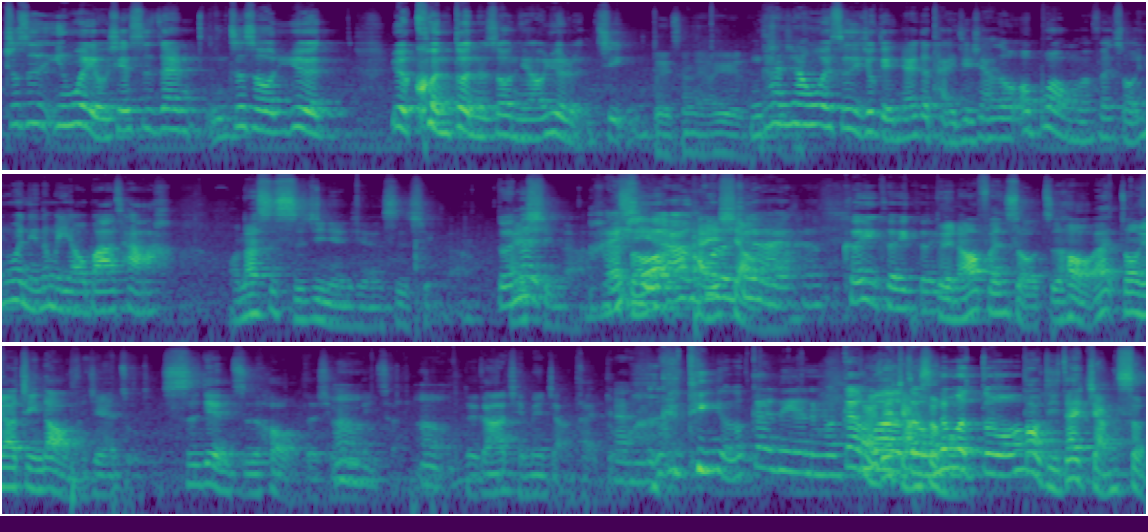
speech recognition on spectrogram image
就是因为有些事在你这时候越越困顿的时候，你要越冷静。对，真的要越冷静。你看，像卫斯理就给人家一个台阶下，说：“哦，不然我们分手，因为你那么摇八叉。”哦，那是十几年前的事情啊，对还行啊，还行啊，还小啊，可以可以可以。对，然后分手之后，哎，终于要进到我们今天主题——失恋之后的心路历程。嗯，对，刚刚前面讲太多。这个 听友都干你啊！你们干嘛走那么多？到底在讲什么？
